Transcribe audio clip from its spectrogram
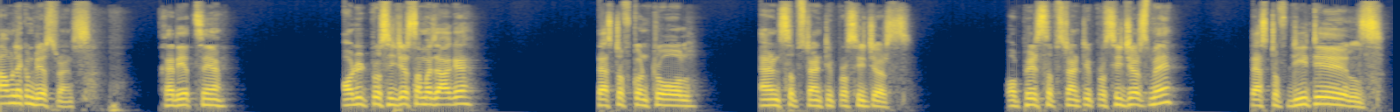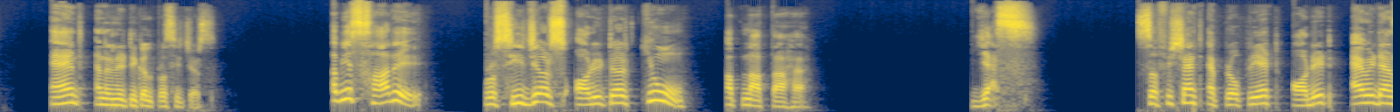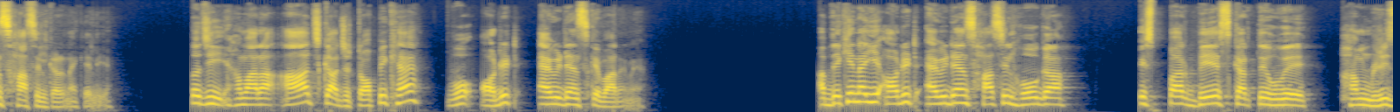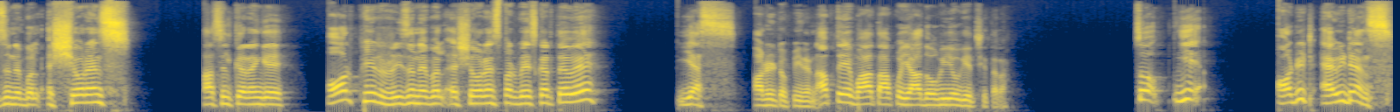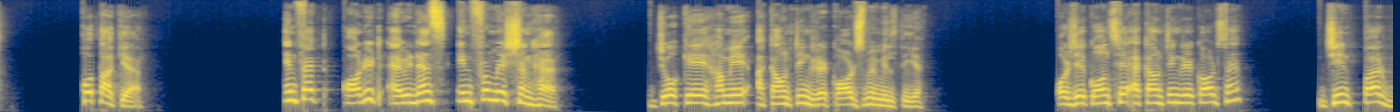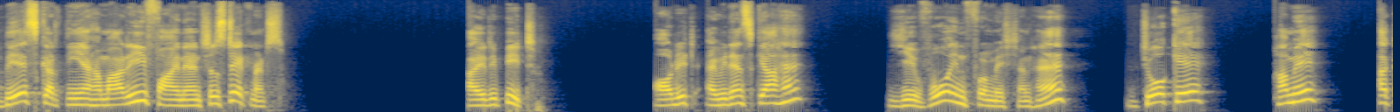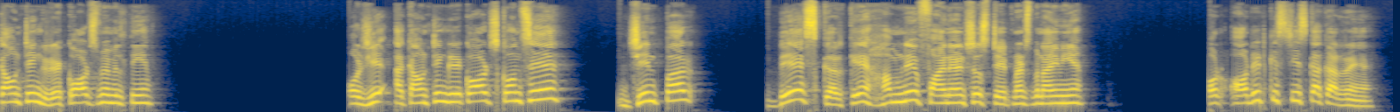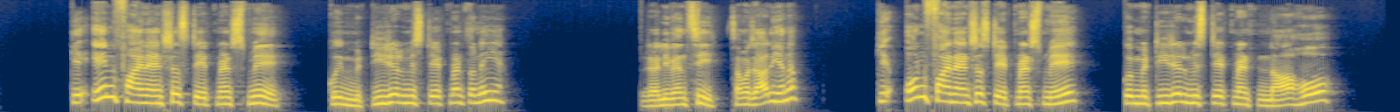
अस्सलाम dear students खैरियत से हैं। ऑडिट प्रोसीजर समझ आ गए। Test of control and substantive procedures और फिर सब्सटेंटिव प्रोसीजर्स में test of details and analytical procedures अब ये सारे प्रोसीजर्स ऑडिटर क्यों अपनाता है? Yes sufficient appropriate audit evidence हासिल करने के लिए। तो जी हमारा आज का जो टॉपिक है वो ऑडिट एविडेंस के बारे में अब देखिए ना ये ऑडिट एविडेंस हासिल होगा इस पर बेस करते हुए हम रीजनेबल एश्योरेंस हासिल करेंगे और फिर रीजनेबल एश्योरेंस पर बेस करते हुए यस ऑडिट ओपिनियन अब तो ये बात आपको याद होगी होगी अच्छी तरह। सो so, ये ऑडिट एविडेंस होता क्या है? इनफैक्ट ऑडिट एविडेंस इंफॉर्मेशन है, जो कि हमें अकाउंटिंग रिकॉर्ड्स में मिलती है। और ये कौन से अकाउंटिंग रिकॉर्ड्स हैं? जिन पर बेस करती हैं हमारी financial statements I repeat audit evidence क्या है? ये वो इंफॉर्मेशन है, जो कि हमें अकाउंटिंग रिकॉर्ड्स में मिलती हैं। और ये अकाउंटिंग रिकॉर्ड्स कौन से हैं? जिन पर बेस करके हमने फाइनेंशियल स्टेटमेंट्स बनाई हुई हैं। और ऑडिट किस चीज़ का कर रहे हैं? कि इन फाइनेंशियल स्टेटमेंट्स में कोई मटेरियल मिसस्टेटमेंट तो नहीं है? रेलिवेंसी समझ आ रही है ना? कि उन फाइनेंशियल स्टेटमेंट्स में कोई मटेरियल मिसस्टेटमेंट ना हो,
